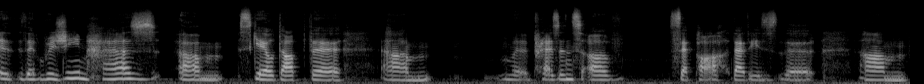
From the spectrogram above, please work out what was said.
uh, the regime has um, scaled up the um, presence of Sepah, that is the um,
